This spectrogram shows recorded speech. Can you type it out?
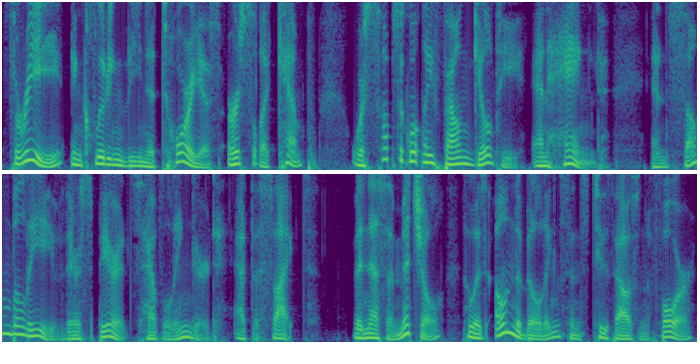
Three, including the notorious Ursula Kemp, were subsequently found guilty and hanged, and some believe their spirits have lingered at the site. Vanessa Mitchell, who has owned the building since 2004,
